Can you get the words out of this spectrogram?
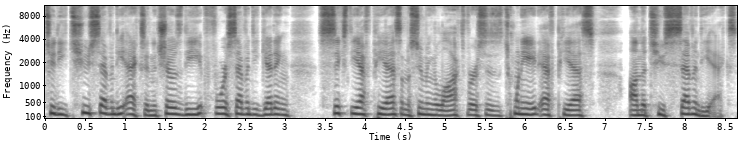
to the 270X, and it shows the 470 getting 60 FPS, I'm assuming locked, versus 28 FPS on the 270X.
